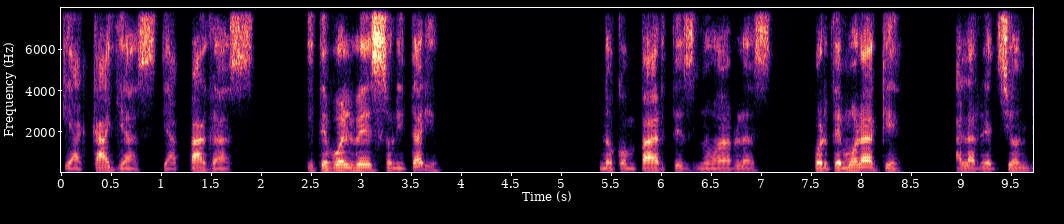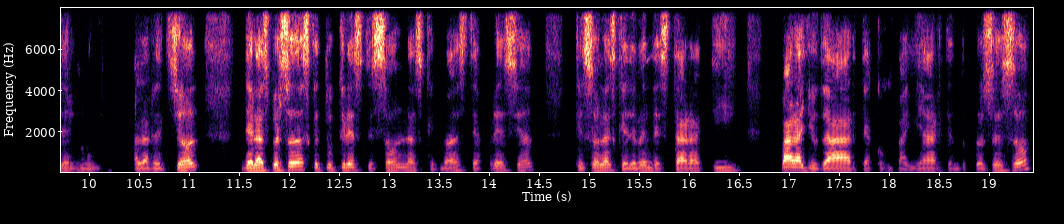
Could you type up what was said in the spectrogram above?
que acallas, que apagas y te vuelves solitario. No compartes, no hablas, por temor a que a la reacción del mundo, a la reacción de las personas que tú crees que son las que más te aprecian, que son las que deben de estar aquí para ayudarte, acompañarte en tu proceso,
